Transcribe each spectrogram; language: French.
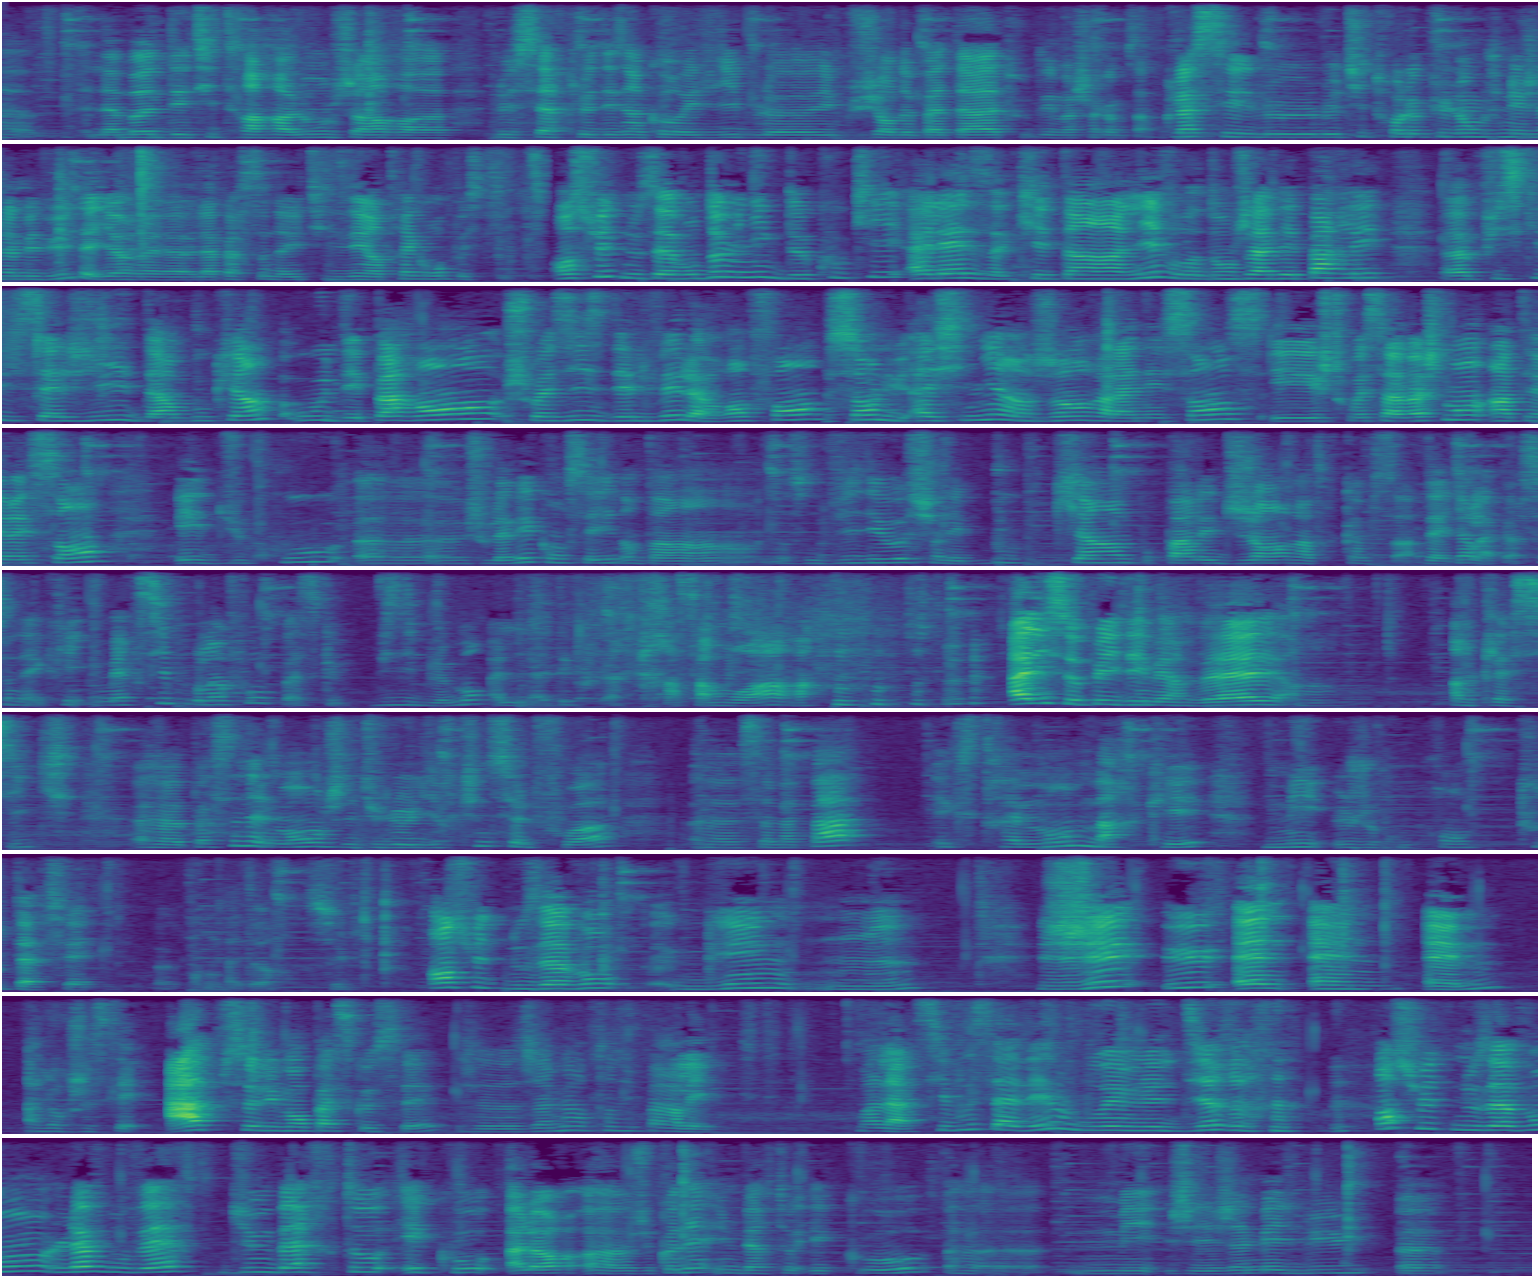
la mode des titres à rallonge, genre euh, le cercle des incorrigibles, euh, éplucheurs de patates ou des machins comme ça. Donc là c'est le, titre le plus long que je n'ai jamais vu, d'ailleurs la personne a utilisé un très gros post-it. Ensuite nous avons Dominique de Cookie à l'aise qui est un livre dont j'avais parlé puisqu'il s'agit d'un bouquin où des parents choisissent d'élever leur enfant sans lui assigner un genre à la naissance et je trouvais ça vachement intéressant et du coup, euh, je vous l'avais conseillé dans, dans, une vidéo sur les bouquins pour parler de genre, un truc comme ça. D'ailleurs, la personne a écrit « Merci pour l'info » parce que visiblement, elle l'a découvert grâce à moi. Alice au Pays des Merveilles, un, classique. Euh, personnellement, j'ai dû le lire qu'une seule fois. Euh, ça m'a pas extrêmement marqué, mais je comprends tout à fait qu'on adore ce livre. Ensuite, nous avons Gunn, G-U-N-N-M, alors je sais absolument pas ce que c'est, je n'ai jamais entendu parler. Voilà, si vous savez, vous pouvez me le dire. Ensuite, nous avons l'œuvre ouverte d'Umberto Eco. Alors, euh, je connais Umberto Eco, euh, mais j'ai jamais lu euh,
